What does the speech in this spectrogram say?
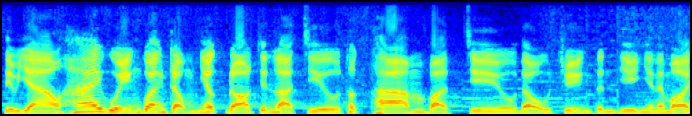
Tiêu giao hai quyển quan trọng nhất đó chính là chiều thất thám và chiều đẩu chuyển tinh di nha anh em ơi.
